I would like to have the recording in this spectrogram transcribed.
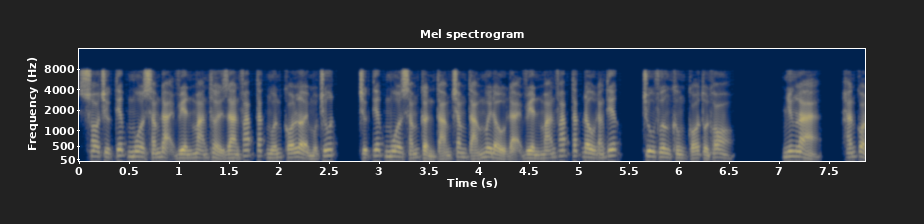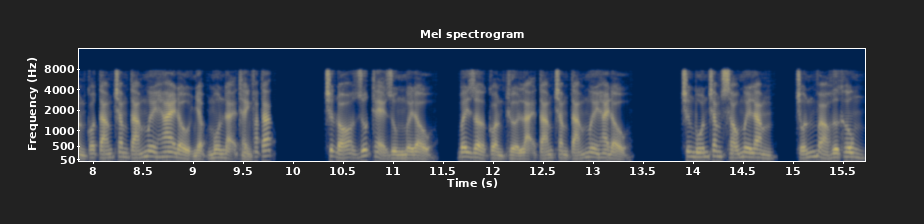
So trực tiếp mua sắm đại viên mãn thời gian pháp tắc muốn có lợi một chút, trực tiếp mua sắm cần tám trăm tám mươi đầu đại viên mãn pháp tắc đâu đáng tiếc, chu phương không có tồn kho. Nhưng là, hắn còn có tám trăm tám mươi hai đầu nhập môn đại thành pháp tắc. Trước đó rút thẻ dùng mười đầu, bây giờ còn thừa lại tám trăm tám mươi hai đầu. Chương bốn trăm sáu mươi lăm, trốn vào hư không,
